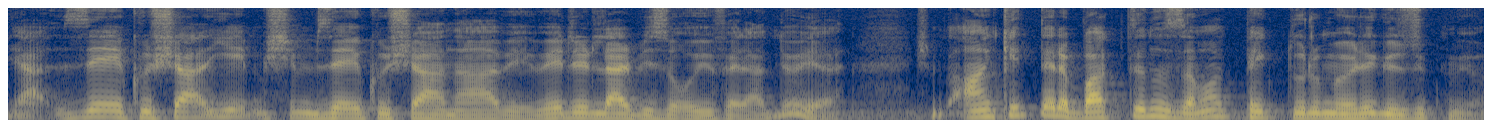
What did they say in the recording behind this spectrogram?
Ya Z kuşağı yemişim Z kuşağını abi verirler bize oyu falan diyor ya. Şimdi anketlere baktığınız zaman pek durum öyle gözükmüyor.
